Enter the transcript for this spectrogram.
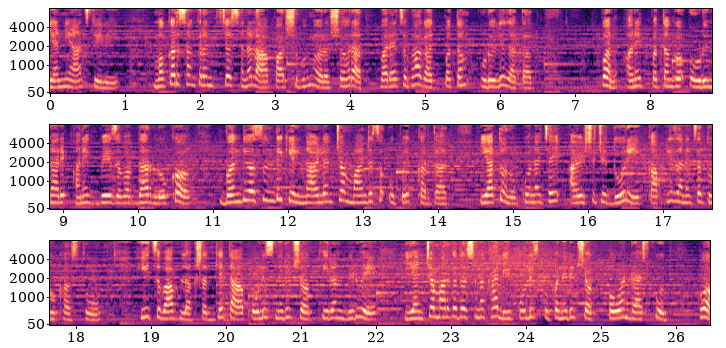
यांनी आज केले. मकर संक्रांतीच्या सणाला पार्श्वभूमीवर शहरात बऱ्याच भागात पतंग उडवले जातात. पण अनेक पतंग उडवणारे अनेक बेजबाबदार लोक बंदी असून देखील नायलॉनच्या मांजाचा उपयोग करतात. यातून कोणाच्याही आयुष्याची दोरी कापली जाण्याचा धोका असतो. हीच बाब लक्षात घेता पोलीस निरीक्षक किरण बिडवे यांच्या मार्गदर्शनाखाली पोलीस उपनिरीक्षक पवन राजपूत व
